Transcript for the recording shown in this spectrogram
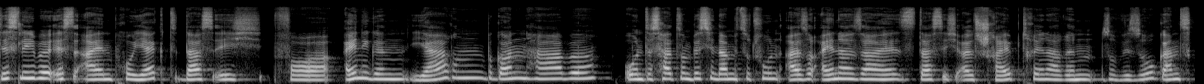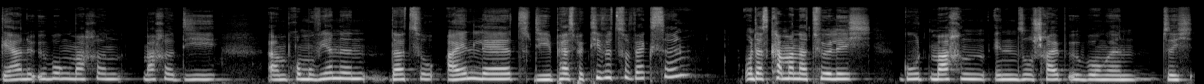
Disliebe ist ein Projekt, das ich vor einigen Jahren begonnen habe. Und das hat so ein bisschen damit zu tun, also einerseits, dass ich als Schreibtrainerin sowieso ganz gerne Übungen machen, mache, die ähm, Promovierenden dazu einlädt, die Perspektive zu wechseln. Und das kann man natürlich gut machen in so Schreibübungen, sich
